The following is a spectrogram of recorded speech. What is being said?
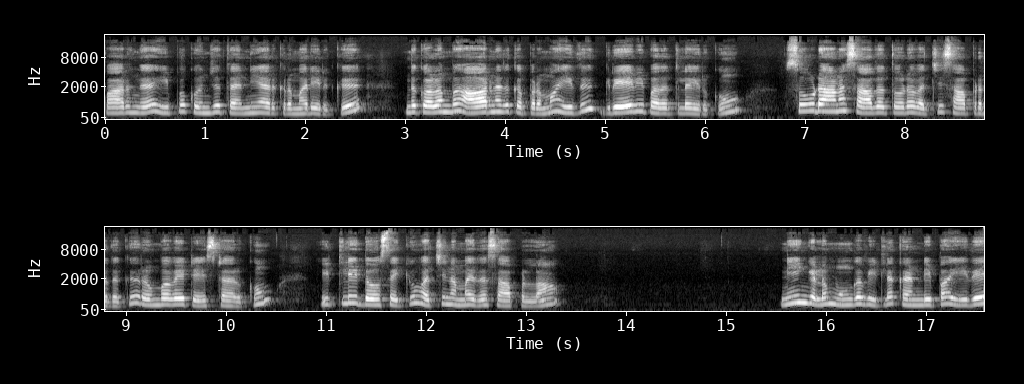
பாருங்கள் இப்போ கொஞ்சம் தண்ணியாக இருக்கிற மாதிரி இருக்குது இந்த குழம்பு ஆறுனதுக்கப்புறமா இது கிரேவி பதத்தில் இருக்கும். சூடான சாதத்தோடு வச்சு சாப்பிட்றதுக்கு ரொம்பவே டேஸ்ட்டாக இருக்கும். இட்லி தோசைக்கும் வச்சு நம்ம இதை சாப்பிட்லாம். நீங்களும் உங்கள் வீட்டில் கண்டிப்பாக இதே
